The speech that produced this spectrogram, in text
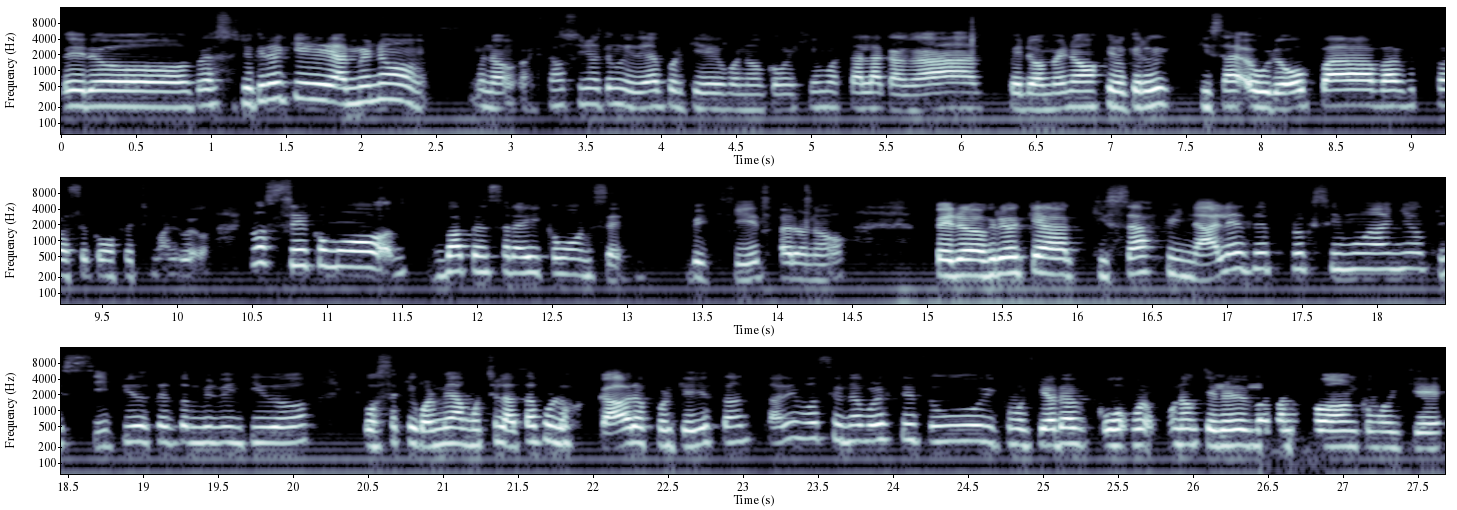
Pero, pero yo creo que al menos, bueno, en Estados Unidos no tengo idea porque, bueno, como dijimos, está la cagada, pero al menos creo, creo que quizá Europa va, va a ser como fecha más luego. No sé cómo va a pensar ahí como, no sé, Big Hit, I don't know. Pero creo que a quizás finales del próximo año, principios del 2022, cosa que igual me da mucha lata por los cabros, porque ellos están tan emocionados por este tour y como que ahora uno, uno quiere Bad Bunny, como que,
